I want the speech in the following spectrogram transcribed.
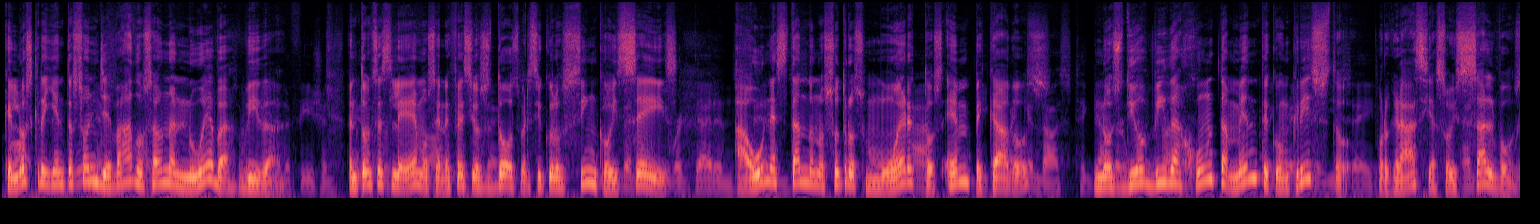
que los creyentes son llevados a una nueva vida. Entonces leemos en Efesios 2, versículos 5 y 6, aún estando nosotros muertos en pecados, nos dio vida juntamente con Cristo. Por gracia gracia sois salvos,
